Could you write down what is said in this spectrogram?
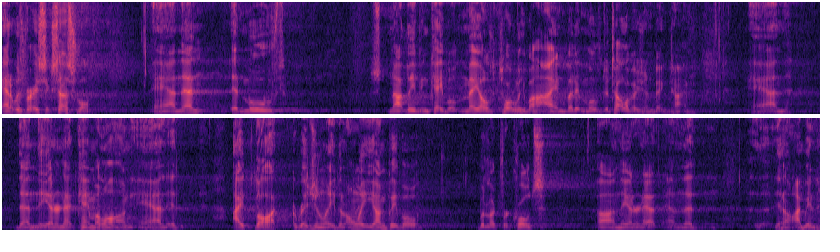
And it was very successful. And then it moved, not leaving cable mail totally behind, but it moved to television big time. And then the internet came along, and it, I thought originally that only young people would look for quotes on the internet, and that, you know, I mean,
